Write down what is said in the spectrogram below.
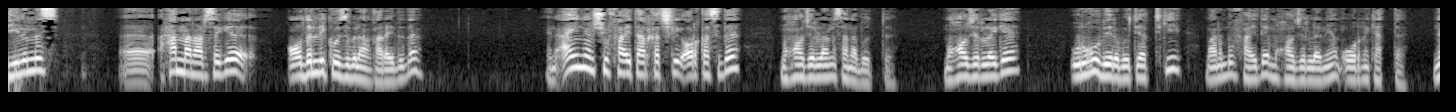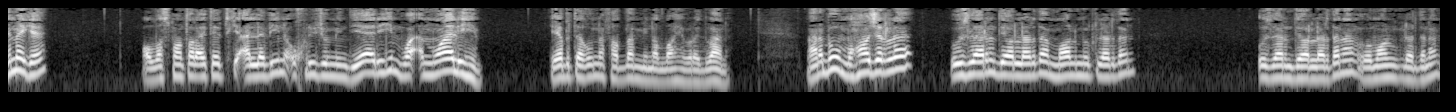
dinimiz e, hamma narsaga odillik ko'zi bilan qaraydi-da. Ya'ni aynan shu fay tarqatishlik orqasida muhojirlarni sanab o'tdi. muhojirlarga urg'u berib o'tyaptiki, mana bu fayda muhojirlarning ham o'rni katta. Nimaga? Alloh subhanahu taolo aytayaptiki, allazina ukhriju min diyarihim va amwalihim yabtaguna fadlan min Allohi va ridwan. Mana bu muhojirlar o'zlarini diyorlaridan, mol-mulklaridan o'zlarini diyorlaridan ham va mol-mulklaridan ham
